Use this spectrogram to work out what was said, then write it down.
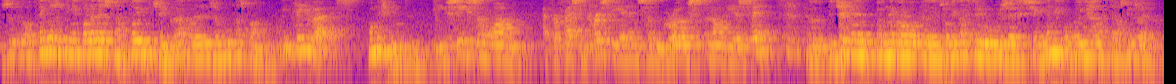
że, od tego, żeby nie polegać na swoich uczynkach, ale żeby ufać Panu. I mean, think about this. Pomyślmy o tym. You see someone, a professing Christian, in some gross and obvious sin. E, Widzimy pewnego e, człowieka, który mówi, że jest chrześcijaninem i popełnia straszny grzech.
